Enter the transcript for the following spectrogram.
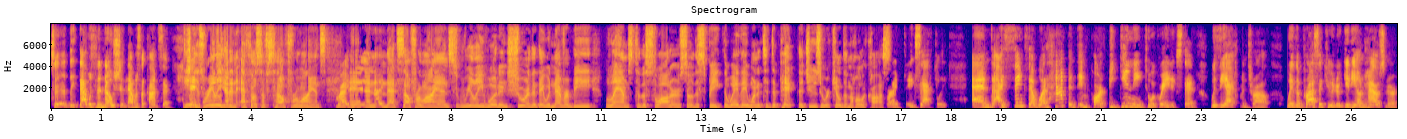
to. The, that was the notion. That was the concept. The so, Israeli had an ethos of self-reliance, right? And, right. and that self-reliance really would ensure that they would never be lambs to the slaughter, so to speak, the way they wanted to depict the Jews who were killed in the Holocaust. Right, exactly. And I think that what happened in part, beginning to a great extent, with the Eichmann trial, where the prosecutor, Gideon Hausner,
